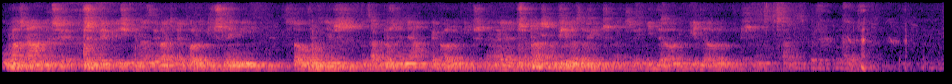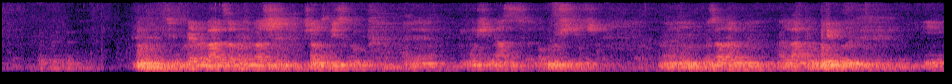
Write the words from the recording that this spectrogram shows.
uważamy, czy przywykliśmy nazywać ekologicznymi, są również zagrożenia ekologiczne, e, przepraszam, filozoficzne, czy ideo- ideologiczne. Tak. Dziękujemy bardzo, ponieważ ksiądz biskup e, musi nas opuścić e, wzorem lat ubiegłych i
